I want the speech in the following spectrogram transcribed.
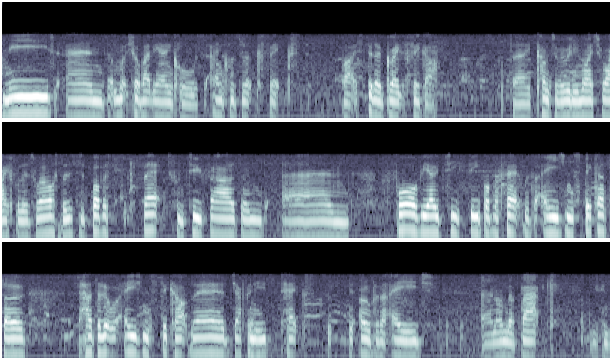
knees, and I'm not sure about the ankles. Ankles look fixed, but it's still a great figure. So it comes with a really nice rifle as well. So this is Boba Fett from 2004 VOTC Boba Fett with the Asian sticker. So has a little Asian stick up there, Japanese text over the age, and on the back you can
